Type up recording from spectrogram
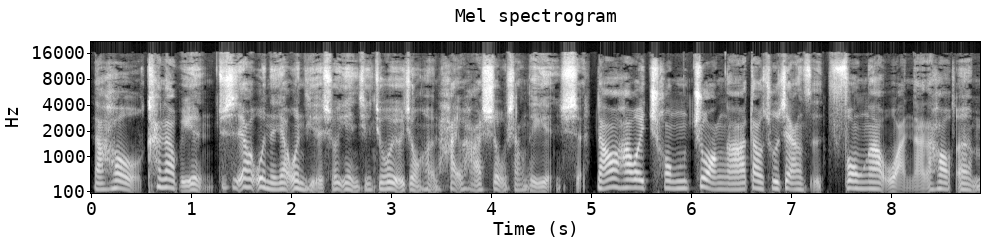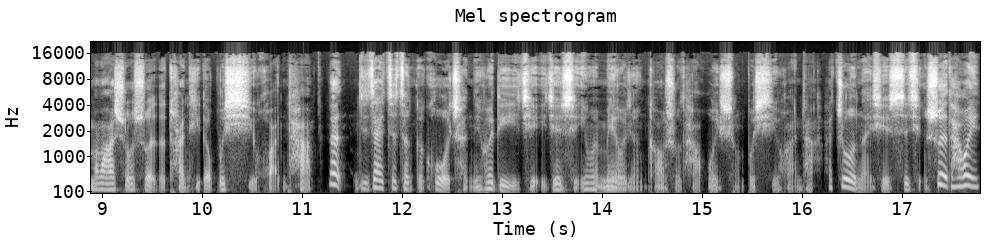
然后看到别人就是要问人家问题的时候，眼睛就会有一种很害怕受伤的眼神，然后他会冲撞啊，到处这样子疯啊玩啊，然后呃，妈妈说所有的团体都不喜欢他。那你在这整个过程，你会理解一件事，因为没有人告诉他为什么不喜欢他，他做了哪些事情，所以他会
